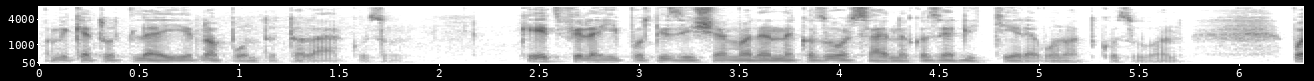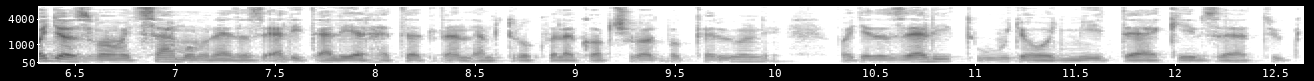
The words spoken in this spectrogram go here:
amiket ott leír, naponta találkozom. Kétféle hipotézisem van ennek az országnak az elitjére vonatkozóan. Vagy az van, hogy számomra ez az elit elérhetetlen, nem tudok vele kapcsolatba kerülni, vagy ez az elit úgy, ahogy mi itt elképzeltük,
